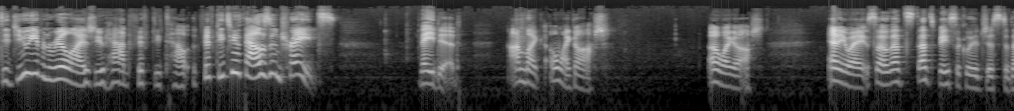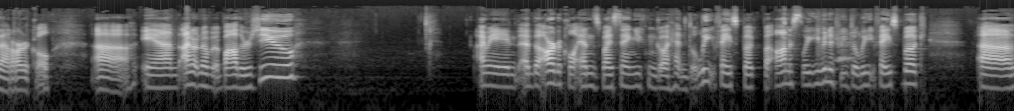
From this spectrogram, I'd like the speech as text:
Did you even realize you had 50, 52,000 traits? They did. I'm like, oh my gosh. Oh my gosh. Anyway, so that's that's basically the gist of that article. Uh, and I don't know if it bothers you. I mean, uh, the article ends by saying you can go ahead and delete Facebook, but honestly, even if you delete Facebook, uh,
